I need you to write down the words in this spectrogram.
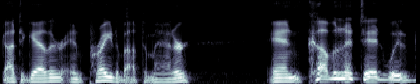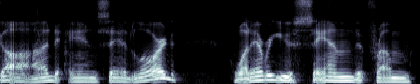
got together and prayed about the matter and covenanted with God and said, Lord, whatever you send from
